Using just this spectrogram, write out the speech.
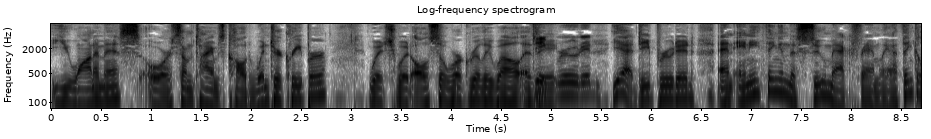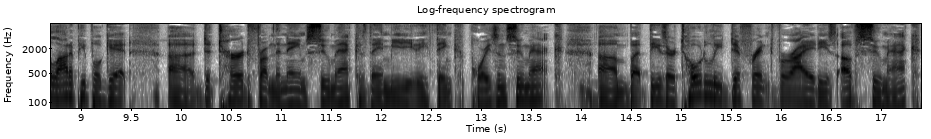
euonymus, or sometimes called winter creeper, which would also work really well as Deep a rooted. yeah, deep rooted, and anything in the sumac family. I think a lot of people get uh, deterred from the name sumac because they immediately think poison sumac. Um, but these are totally different varieties of sumac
